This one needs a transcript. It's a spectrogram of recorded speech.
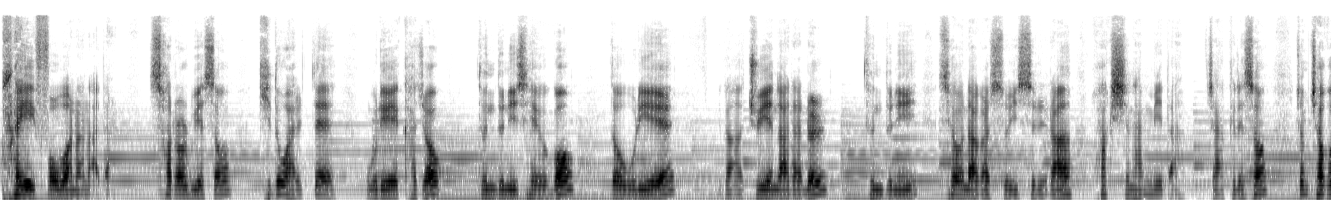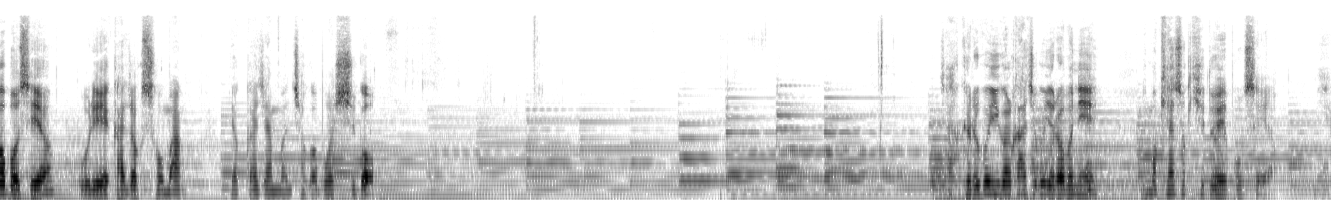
pray for one another. 서로를 위해서 기도할 때 우리의 가족 든든히 세우고 또 우리의 주의 나라를 든든히 세워 나갈 수 있으리라 확신합니다. 자, 그래서 좀 적어 보세요. 우리의 가족 소망 몇 가지 한번 적어 보시고 자, 자, 그리고 이걸 가지고 여러분이 한번 계속 기도해 보세요. 네.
